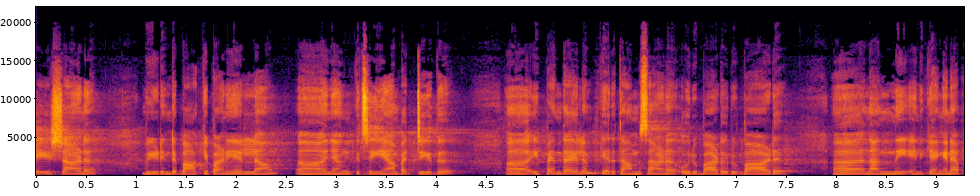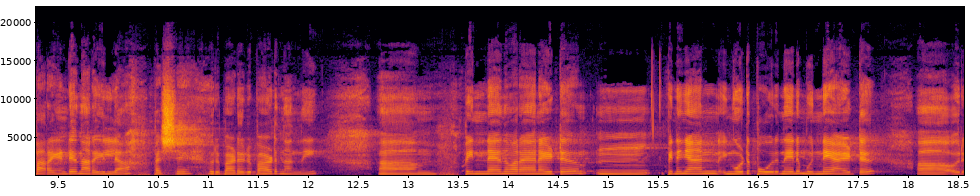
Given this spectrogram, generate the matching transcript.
ശേഷമാണ് വീടിന്റെ ബാക്കി പണിയെല്ലാം ഞങ്ങൾക്ക് ചെയ്യാൻ പറ്റിയത്. ഇപ്പം എന്തായാലും കയറി താമസമാണ് ഒരുപാട് ഒരുപാട് നന്ദി. എനിക്ക് എങ്ങനെയാണ് പറയേണ്ടതെന്ന് അറിയില്ല പക്ഷേ ഒരുപാട് ഒരുപാട് നന്ദി. പിന്നെ എന്ന് പറയാനായിട്ട് പിന്നെ ഞാൻ ഇങ്ങോട്ട് പോരുന്നതിന് മുന്നേ ആയിട്ട് ഒരു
